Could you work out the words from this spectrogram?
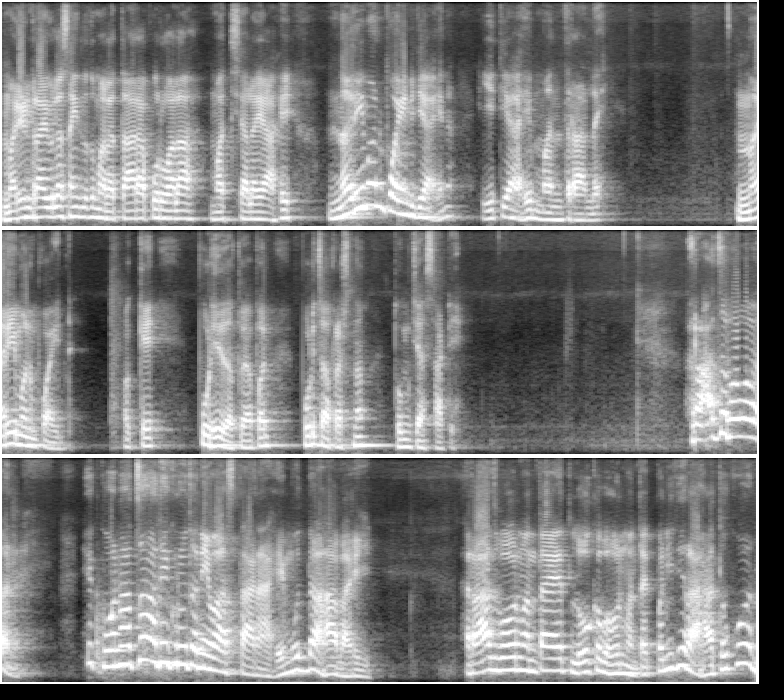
मरीन ड्राईव्हला सांगितलं तुम्हाला तारापूरवाला मत्स्यालय आहे. नरिमन पॉइंट जे आहे ना इथे आहे मंत्रालय. नरिमन पॉइंट ओके पुढे जातोय आपण. पुढचा प्रश्न तुमच्यासाठी. राजभवन हे कोणाचं अधिकृत निवासस्थान आहे? मुद्दा हा भारी. राजभवन म्हणतायत लोकभवन म्हणतायत पण इथे राहतो कोण?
